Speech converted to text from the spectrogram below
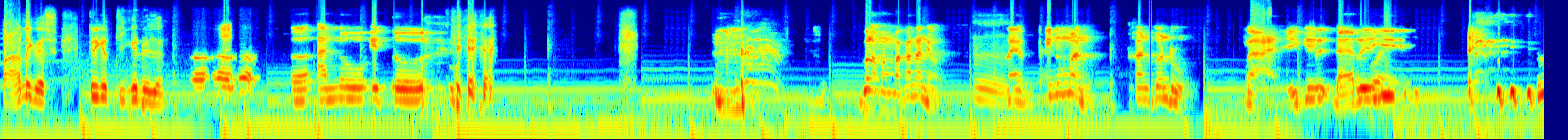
panik guys keringet dingin Jan. Eh, anu itu gue lamang makanan ya hmm. Minuman kan konru nah iki dari iki. Itu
